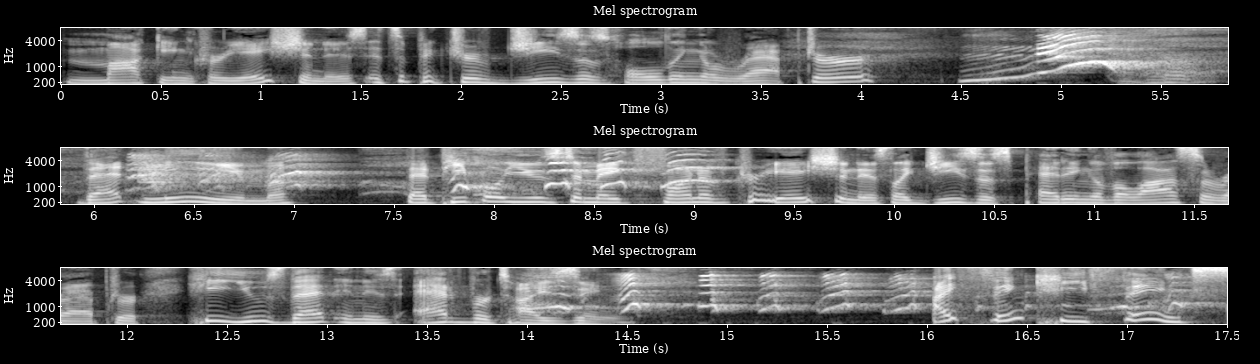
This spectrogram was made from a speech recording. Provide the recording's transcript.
mocking creationists. It's a picture of Jesus holding a raptor. No. That meme that people use to make fun of creationists, like Jesus petting a velociraptor, he used that in his advertising. I think he thinks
